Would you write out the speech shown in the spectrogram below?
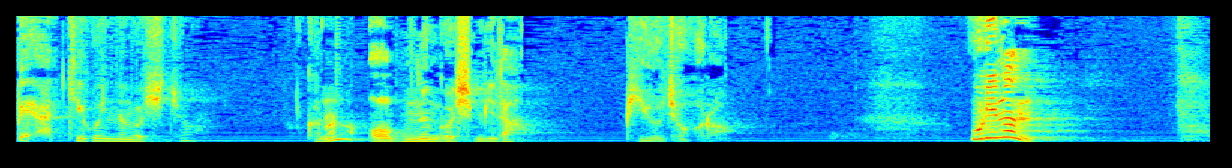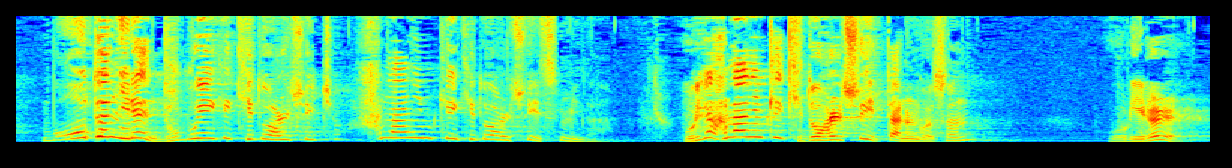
빼앗기고 있는 것이죠. 그는 없는 것입니다. 비유적으로. 우리는 모든 일에 누구에게 기도할 수 있죠? 하나님께 기도할 수 있습니다. 우리가 하나님께 기도할 수 있다는 것은 우리를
